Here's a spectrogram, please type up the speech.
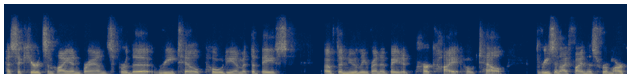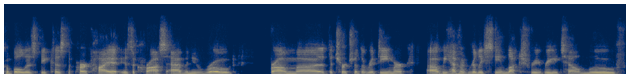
has secured some high end brands for the retail podium at the base of the newly renovated Park Hyatt Hotel. The reason I find this remarkable is because the Park Hyatt is across Avenue Road from uh, the Church of the Redeemer. Uh, we haven't really seen luxury retail move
